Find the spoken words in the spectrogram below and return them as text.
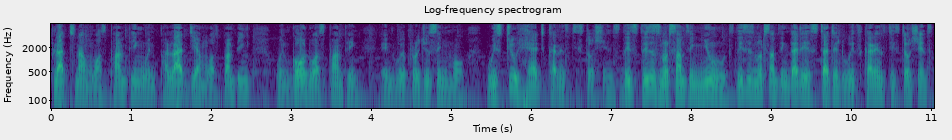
platinum was pumping, when palladium was pumping, when gold was pumping, and we're producing more. We still had currency distortions. This this is not something new. This is not something that has started with currency distortions.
